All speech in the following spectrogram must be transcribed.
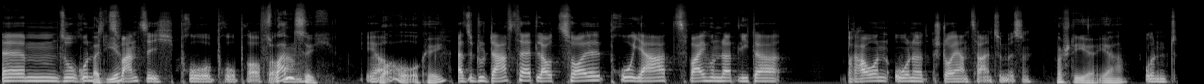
Ähm, so rund dir? 20 pro, pro Brauvorgang. 20. Ja. Wow, okay. Also du darfst halt laut Zoll pro Jahr 200 Liter brauen, ohne Steuern zahlen zu müssen. Verstehe, ja. Und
